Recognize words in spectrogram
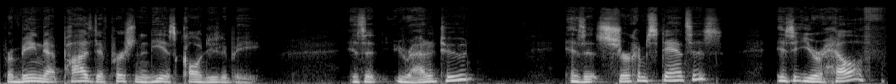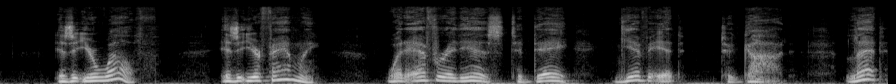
from being that positive person that He has called you to be? Is it your attitude? Is it circumstances? Is it your health? Is it your wealth? Is it your family? Whatever it is today, give it to God. Let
